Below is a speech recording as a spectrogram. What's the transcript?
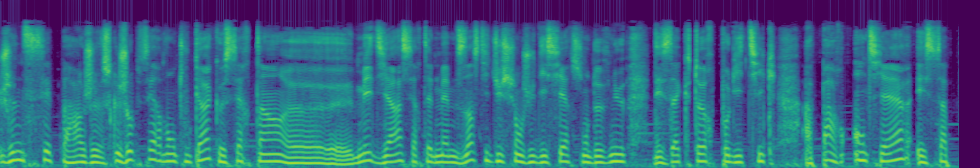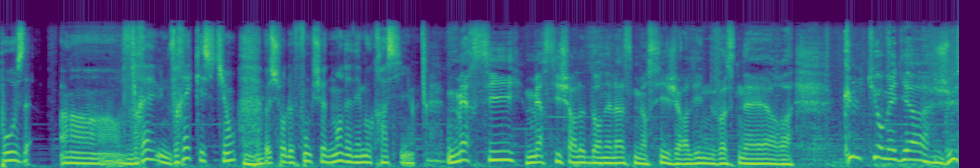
je ne sais pas. Je, ce que j'observe en tout cas, que certains euh, médias, certaines mêmes institutions judiciaires sont devenus des acteurs politiques à part entière et ça pose un vrai, une vraie question Mhm. euh, sur le fonctionnement de la démocratie. Merci, merci Charlotte Dornelas, merci Géraldine Vosner. Culture Média, juste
